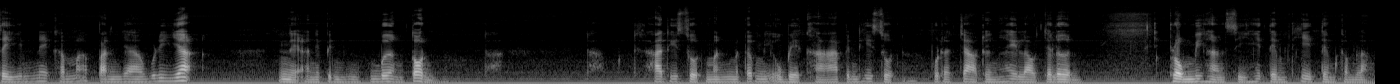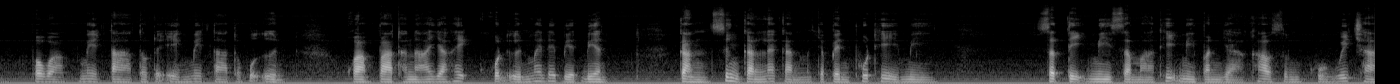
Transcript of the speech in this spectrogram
ศีลเนคขมะปัญญาวิริยะเนี่ยอันนี้เป็นเบื้องต้นถ้าที่สุดมันมันต้องมีอุเบกขาเป็นที่สุดพุทธเจ้าถึงให้เราเจริญ พรหมวิหารสีให้เต็มที่เต็มกำลัง เพราะว่าเมตตาต่อตัวเอง เมตตาต่อผู้อื่น ความปรารถนาอยากให้คนอื่นไม่ได้เบียดเบียนกัน ซึ่งกันและกันมันจะเป็นผู้ที่มีสติมีสมาธิมีปัญญาเข้าซึ่งวิชา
